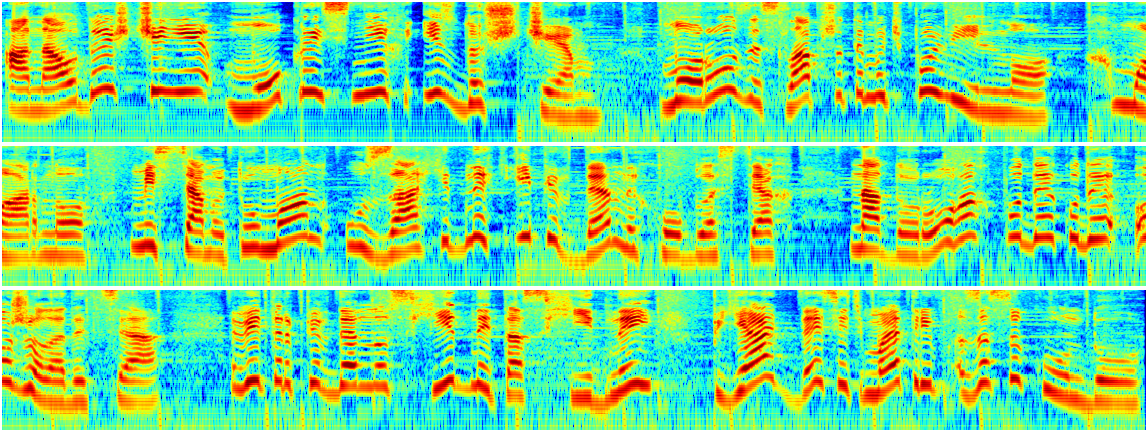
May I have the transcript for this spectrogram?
а на Одещині мокрий сніг із дощем. Морози слабшатимуть повільно, хмарно. Місцями туман у західних і південних областях. На дорогах подекуди ожеледиться. Вітер південно-східний та східний 5-10 метрів за секунду.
